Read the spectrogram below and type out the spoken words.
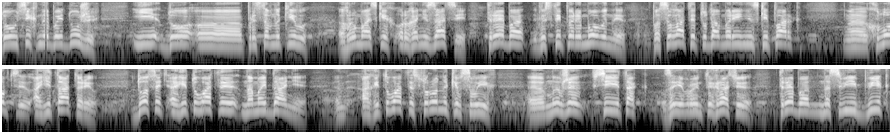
до усіх небайдужих і до е, представників громадських організацій. Треба вести перемовини, посилати туди в Маріїнський парк е, хлопців, агітаторів. Досить агітувати на Майдані, агітувати сторонників своїх. Е, Ми вже всі і так за євроінтеграцію. Треба на свій бік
